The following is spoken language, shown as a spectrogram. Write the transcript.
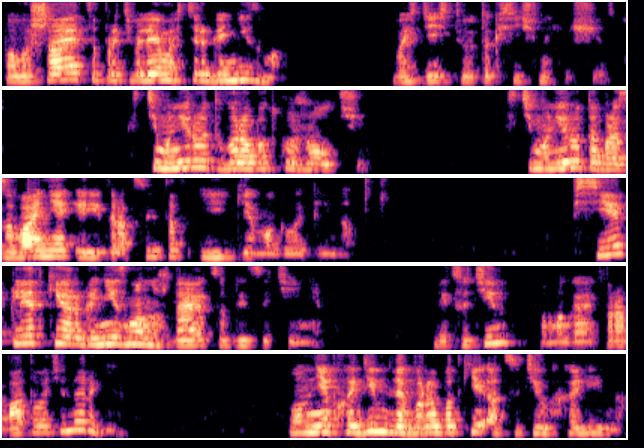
Повышает сопротивляемость организма воздействию токсичных веществ стимулирует выработку желчи, стимулирует образование эритроцитов и гемоглобина. Все клетки организма нуждаются в лецитине. Лецитин помогает вырабатывать энергию. Он необходим для выработки ацетилхолина.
